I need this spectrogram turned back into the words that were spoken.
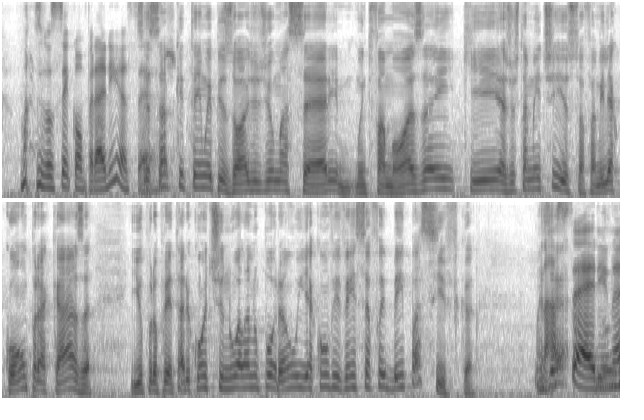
Mas você compraria, Sérgio? Você sabe que tem um episódio de uma série muito famosa e que é justamente isso. A família compra a casa e o proprietário continua lá no porão e a convivência foi bem pacífica. Mas na é, série, né?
